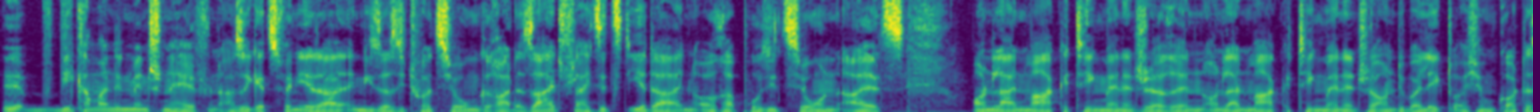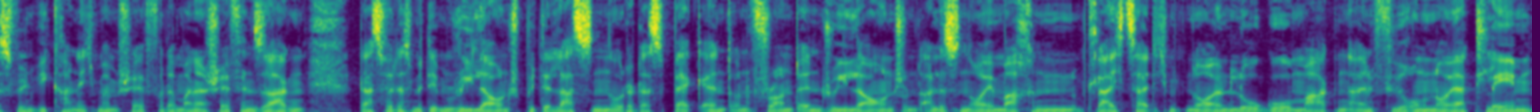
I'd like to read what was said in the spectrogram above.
äh, wie kann man den Menschen helfen? Also jetzt, wenn ihr da in dieser Situation gerade seid, vielleicht sitzt ihr da in eurer Position als Online-Marketing-Managerin, Online-Marketing-Manager und überlegt euch um Gottes Willen, wie kann ich meinem Chef oder meiner Chefin sagen, dass wir das mit dem Relaunch bitte lassen oder das Backend und Frontend Relaunch und alles neu machen, gleichzeitig mit neuen Logo, Markeneinführung, neuer Claim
